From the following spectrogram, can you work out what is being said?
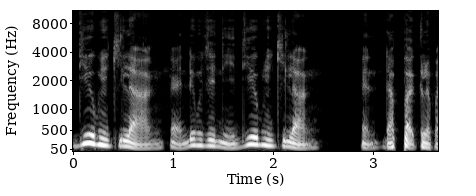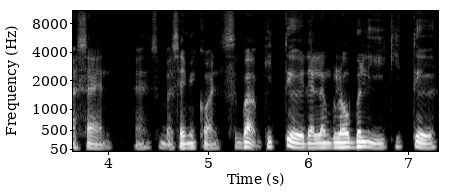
Dia punya kilang kan, dia macam ni, dia punya kilang kan dapat kelepasan kan, sebab semicon. Sebab kita dalam globally kita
